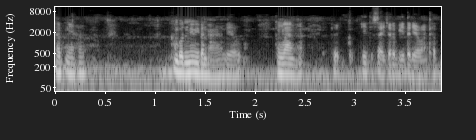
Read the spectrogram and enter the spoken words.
ครับเนี่ยครับข้างบนไม่มีปัญหาเดี๋ยวข้างล่างฮะที่ใส่จระบีตัวเดียวนะครับ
